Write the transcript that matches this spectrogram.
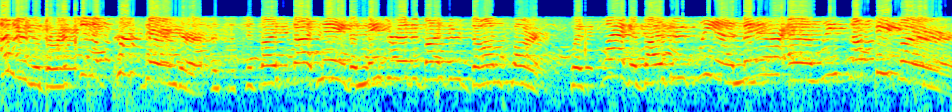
Under the direction of Kurt Derringer, assisted by Scott Nave and Majorette Advisor Don Clark, with flag advisors Leanne Mayer and Lisa Fiedler.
